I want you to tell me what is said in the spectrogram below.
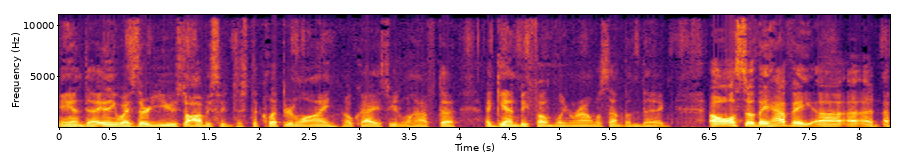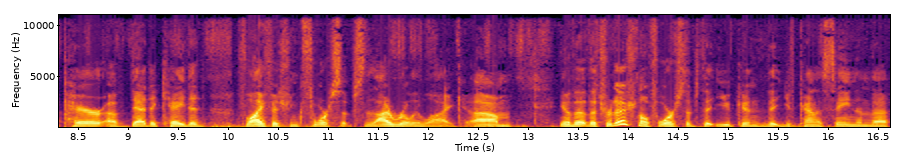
And uh, anyways, they're used obviously just to clip your line. Okay, so you don't have to again be fumbling around with something big. Also, they have a, uh, a, a pair of dedicated fly fishing forceps that I really like. Um, you know, the the traditional forceps that you can that you've kind of seen in the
